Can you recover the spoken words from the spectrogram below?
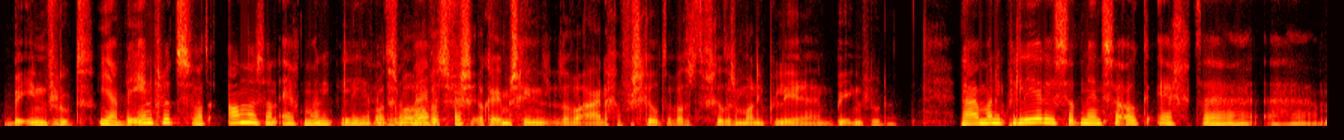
beïnvloed. Ja, beïnvloed is wat anders dan echt manipuleren. Wat is, wat is? Oké, misschien is dat wel aardig een verschil. Wat is het verschil tussen manipuleren en beïnvloeden? Nou, manipuleren is dat mensen ook echt, eh, ehm,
